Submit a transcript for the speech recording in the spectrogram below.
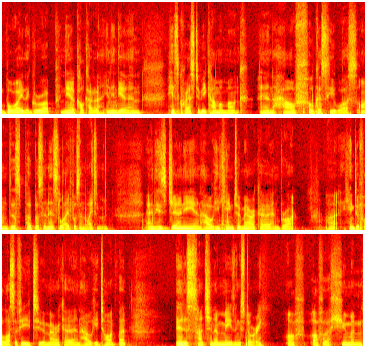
boy that grew up near Calcutta in India and his quest to become a monk and how focused he was on this purpose in his life was enlightenment and his journey and how he came to America and brought uh, Hindu philosophy to America and how he taught. But it is such an amazing story of of a human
